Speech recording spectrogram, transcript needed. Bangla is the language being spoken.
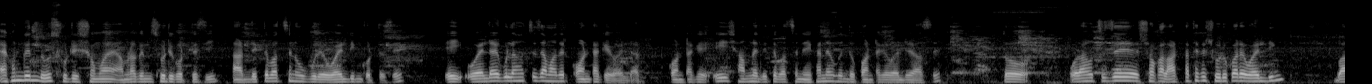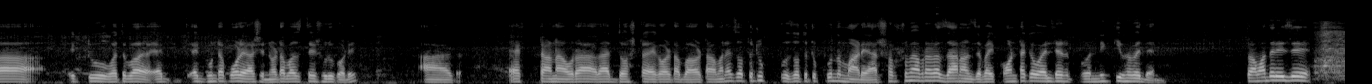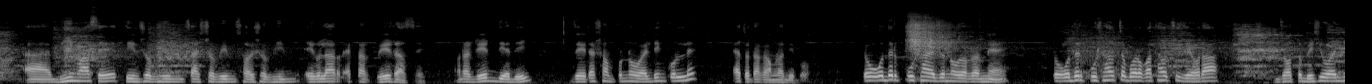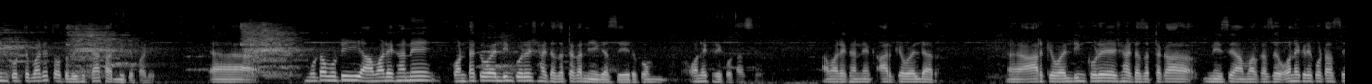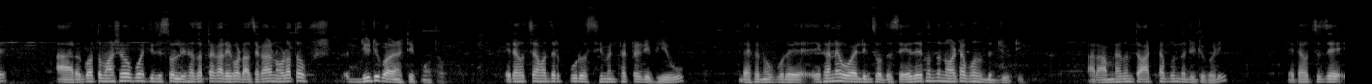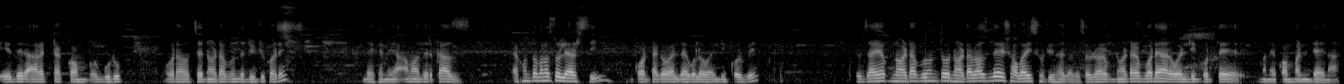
এখন কিন্তু ছুটির সময় আমরা কিন্তু ছুটি করতেছি। আর দেখতে পাচ্ছেন উপরে ওয়েল্ডিং করতেছে। এই ওয়েল্ডারগুলো হচ্ছে যে আমাদের কন্টাকে ওয়েল্ডার কন্টাকে এই সামনে দেখতে পাচ্ছেন এখানেও কিন্তু কন্টাকে ওয়েল্ডার আছে। তো ওরা হচ্ছে যে সকাল আটটা থেকে শুরু করে ওয়েল্ডিং বা একটু হয়তো বা এক এক ঘণ্টা পরে আসে, নটা বাজে থেকে শুরু করে। আর এক টানা ওরা রাত দশটা, এগারোটা, বারোটা মানে যতটুকু যতটুকু পর্যন্ত মারে। আর সবসময় আপনারা জানান যে ভাই কন্টাকে ওয়েল্ডার ওয়েল্ডিং কীভাবে দেন? তো আমাদের এই যে ভীম আছে, তিনশো ভীম, চারশো ভীম, ছয়শো ভীম, এগুলার একটা রেট আছে। আমরা রেট দিয়ে দিই যে এটা সম্পূর্ণ ওয়েল্ডিং করলে এত টাকা আমরা দিব। তো ওদের পোষায়ের জন্য ওরা নেয়। তো ওদের পোষা হচ্ছে, বড় কথা হচ্ছে যে ওরা যত বেশি ওয়েল্ডিং করতে পারে, তত বেশি টাকা নিতে পারে। মোটামুটি আমার এখানে কন্টাকে ওয়েল্ডিং করে ষাট হাজার টাকা নিয়ে গেছে, এরকম অনেক রেকর্ড আছে। আমার এখানে আর কে ওয়েল্ডার আর কে ওয়েল্ডিং করে ষাট হাজার টাকা নিয়েছে, আমার কাছে অনেক রেকর্ড আছে। আর গত মাসেও পঁয়ত্রিশ, চল্লিশ হাজার টাকা রেকর্ড আছে। কারণ ওরা তো ডিউটি করে না ঠিক মতো এটা হচ্ছে আমাদের পুরো সিমেন্ট ফ্যাক্টরি ভিউ দেখেন উপরে, এখানে ওয়েল্ডিং চলতেছে। এদের কিন্তু নয়টা পর্যন্ত ডিউটি আর আমরা কিন্তু আটটা পর্যন্ত ডিউটি করি। এটা হচ্ছে যে এদের আরেকটা কম গ্রুপ ওরা হচ্ছে নয়টা পর্যন্ত ডিউটি করে। দেখেন, আমাদের কাজ, এখন তো আমরা চলে আসছি। কন্টাকে ওয়েল্ডারগুলো ওয়েল্ডিং করবে। তো যাই হোক, নয়টা পর্যন্ত, নয়টা বাজলে সবাই ছুটি হয়ে যাবে। তো নয়টার পরে আর ওয়েল্ডিং করতে মানে কোম্পানি দেয় না।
